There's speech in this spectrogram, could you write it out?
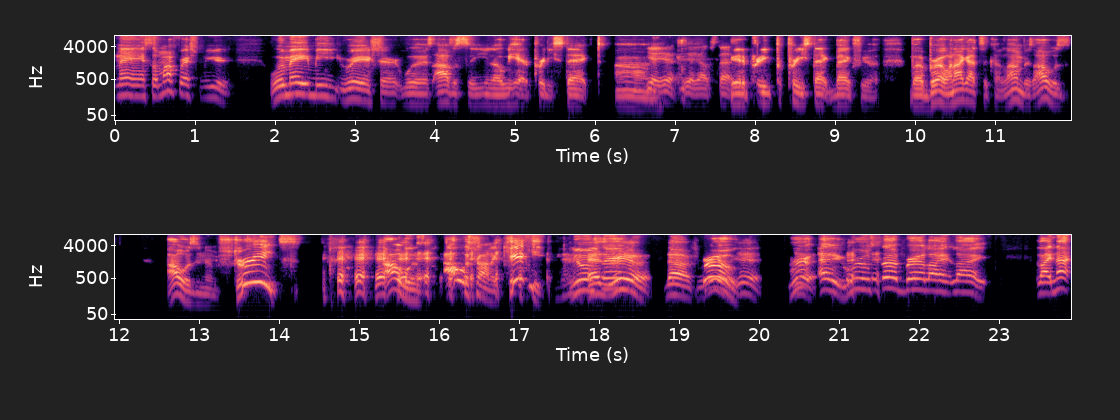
man. So my freshman year, what made me red shirt was obviously you know we had a pretty stacked. Um, Yeah, yeah, yeah, y'all stacked. We had a pretty pretty stacked backfield. But bro, when I got to Columbus, I was I was in them streets. I was I was trying to kick it. You know what That's I'm saying? real. No, for Bro. real. Yeah. Real, hey, real stuff, bro. Like, like, like not,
